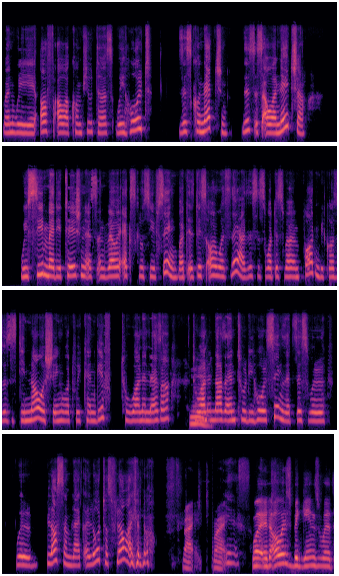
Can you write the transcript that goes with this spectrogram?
when we off our computers, we hold this connection. This is our nature. We see meditation as a very exclusive thing, but it is always there. This is what is very important because this is the nourishing what we can give to one another, mm. to one another, and to the whole thing. That this will will blossom like a lotus flower, you know. Right, right. Yes. Well, it always begins with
